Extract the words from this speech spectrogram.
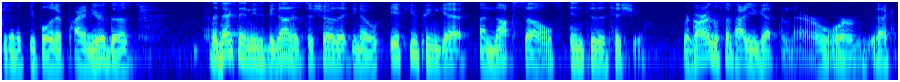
you know, the people that have pioneered those, the next thing that needs to be done is to show that you know if you can get enough cells into the tissue, regardless of how you get them there, or, or that,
